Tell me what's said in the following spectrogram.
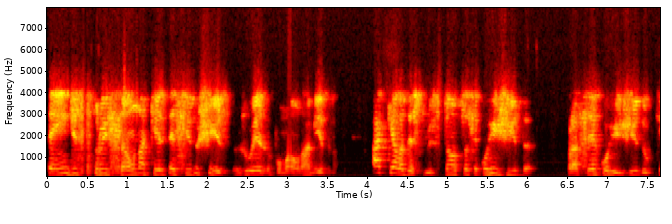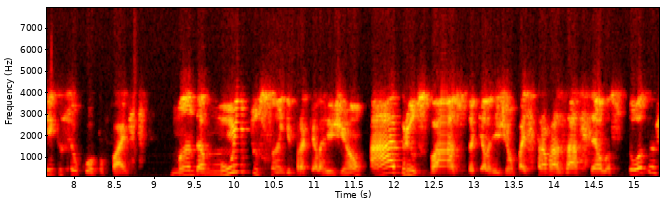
tem destruição naquele tecido X, no joelho, no pulmão, na amígdala. Aquela destruição precisa ser corrigida. Para ser corrigido, o que, que o seu corpo faz? Manda muito sangue para aquela região, abre os vasos daquela região para extravasar as células todas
